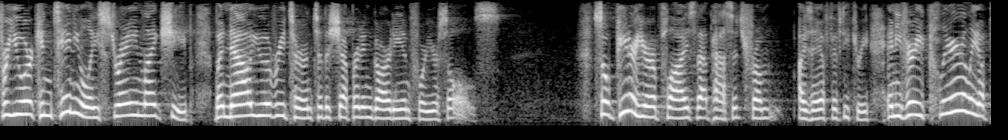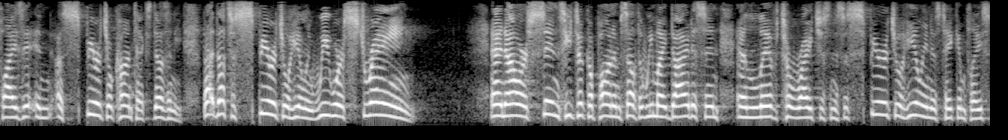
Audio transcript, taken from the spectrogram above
For you were continually straying like sheep, but now you have returned to the shepherd and guardian for your souls. So Peter here applies that passage from Isaiah 53, and he very clearly applies it in a spiritual context, doesn't he? That, that's a spiritual healing. We were straying. And our sins he took upon himself that we might die to sin and live to righteousness. A spiritual healing has taken place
